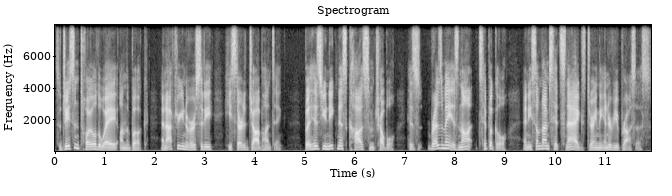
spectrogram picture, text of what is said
So Jason toiled away on the book, and after university, he started job hunting. But his uniqueness caused some trouble. His resume is not typical, and he sometimes hit snags during the interview process.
